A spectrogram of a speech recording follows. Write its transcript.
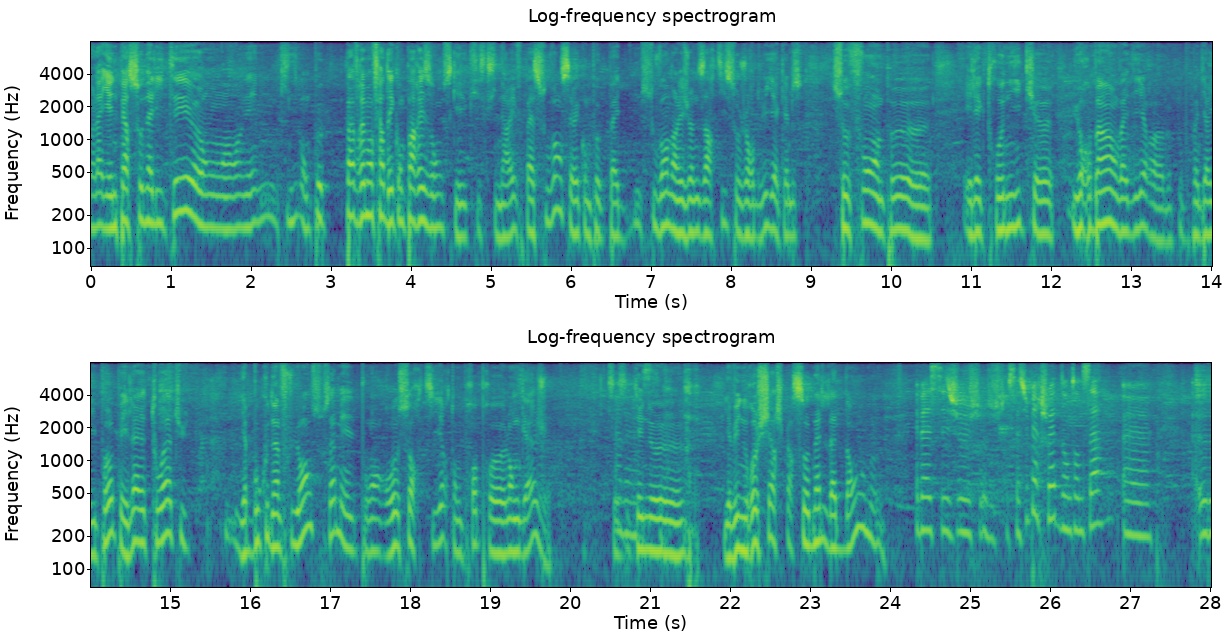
voilà, il y a une personnalité, on, on, peut pas vraiment faire des comparaisons, ce qui, n'arrive pas souvent. C'est vrai qu'on peut pas souvent dans les jeunes artistes aujourd'hui, il y a quand même ce fond un peu euh, électronique, euh, urbain, on va dire, euh, on va dire hip-hop. Et là, toi, tu, il y a beaucoup d'influence, tout ça, mais pour en ressortir ton propre langage, ah bah, une, il y avait une recherche personnelle là-dedans. Eh ben, je, je, je, trouve ça super chouette d'entendre ça. Euh,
